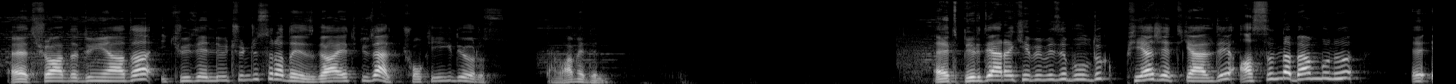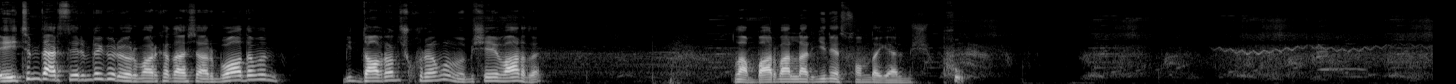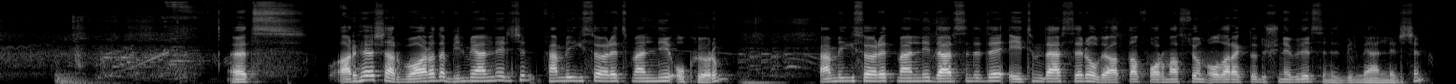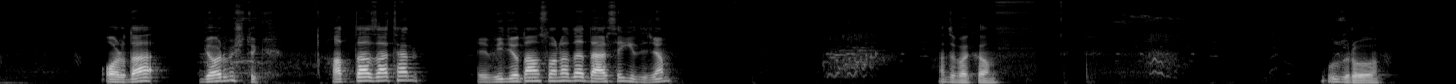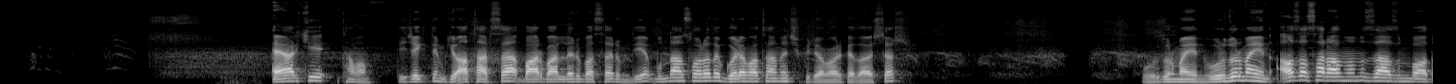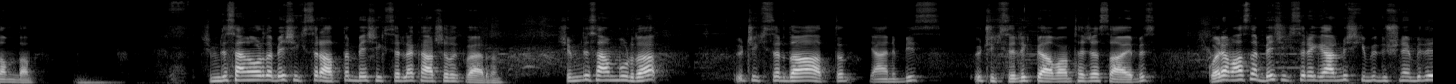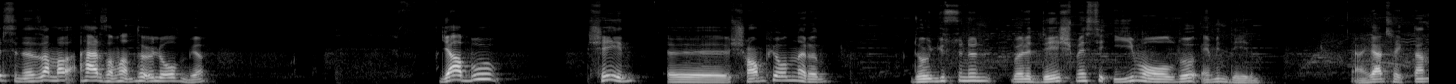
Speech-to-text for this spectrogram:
Evet şu anda dünyada 253. sıradayız. Gayet güzel. Çok iyi gidiyoruz. Devam edelim. Evet bir diğer rakibimizi bulduk. Piaget geldi. Aslında ben bunu e, eğitim derslerimde görüyorum arkadaşlar. Bu adamın bir davranış kuramı mı bir şey vardı. Lan barbarlar yine sonda gelmiş. Puh. Evet. Arkadaşlar bu arada bilmeyenler için fen bilgisi öğretmenliği okuyorum. Fen bilgisi öğretmenliği dersinde de eğitim dersleri oluyor. Hatta formasyon olarak da düşünebilirsiniz bilmeyenler için. Orada görmüştük. Hatta zaten e, videodan sonra da derse gideceğim. Hadi bakalım. Buzruğu. Eğer ki tamam diyecektim ki atarsa barbarları basarım diye. Bundan sonra da golem atağına çıkacağım arkadaşlar. Vurdurmayın, vurdurmayın. Az hasar almamız lazım bu adamdan. Şimdi sen orada 5 iksir attın. 5 iksirle karşılık verdin. Şimdi sen burada 3 iksir daha attın. Yani biz 3 iksirlik bir avantaja sahibiz. Golem aslında 5 iksire gelmiş gibi düşünebilirsiniz ama her zaman da öyle olmuyor. Ya bu şeyin eee, şampiyonların döngüsünün böyle değişmesi iyi mi oldu emin değilim. Yani gerçekten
